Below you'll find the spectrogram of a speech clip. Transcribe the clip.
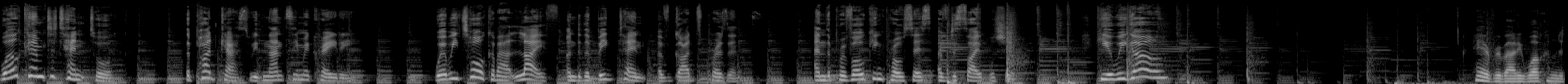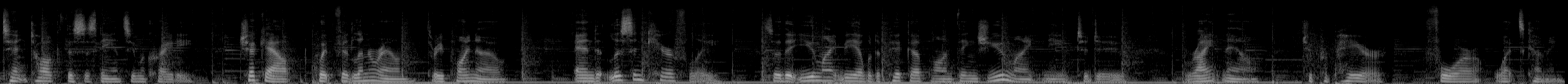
Welcome to Tent Talk, the podcast with Nancy McCready, where we talk about life under the big tent of God's presence and the provoking process of discipleship. Here we go. Hey, everybody, welcome to Tent Talk. This is Nancy McCready. Check out Quit Fiddling Around 3.0 and listen carefully so that you might be able to pick up on things you might need to do right now to prepare for what's coming.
